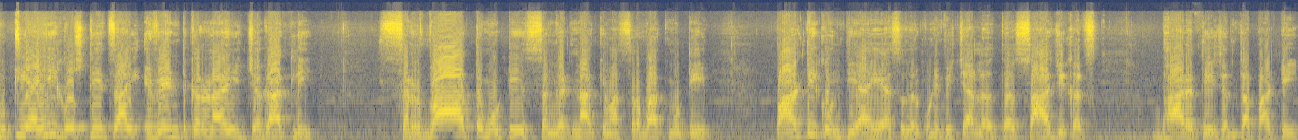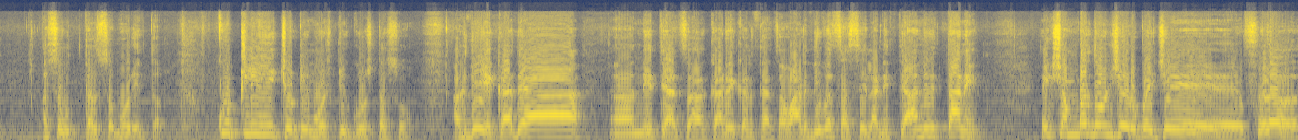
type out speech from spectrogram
कुठल्याही गोष्टीचा इव्हेंट करणारी जगातली सर्वात मोठी संघटना किंवा सर्वात मोठी पार्टी कोणती आहे असं जर कोणी विचारलं तर साहजिकच भारतीय जनता पार्टी असं उत्तर समोर येतं. कुठलीही छोटी मोठी गोष्ट असो अगदी एखाद्या नेत्याचा कार्यकर्त्याचा वाढदिवस असेल आणि त्यानिमित्ताने एक शंभर दोनशे रुपयाचे फळं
